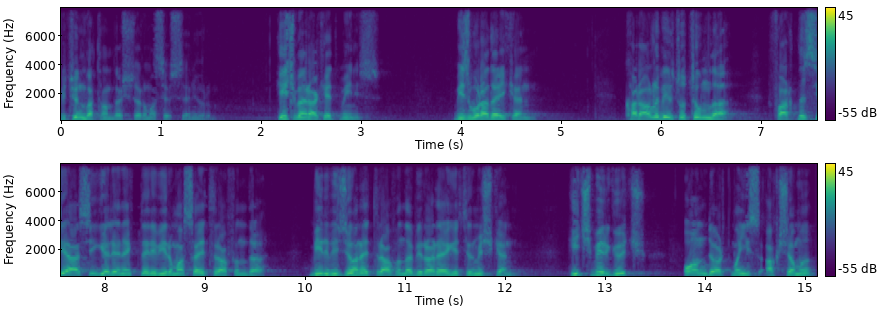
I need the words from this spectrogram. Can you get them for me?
Bütün vatandaşlarıma sesleniyorum. Hiç merak etmeyiniz. Biz buradayken kararlı bir tutumla farklı siyasi gelenekleri bir masa etrafında, bir vizyon etrafında bir araya getirmişken hiçbir güç 14 Mayıs akşamı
